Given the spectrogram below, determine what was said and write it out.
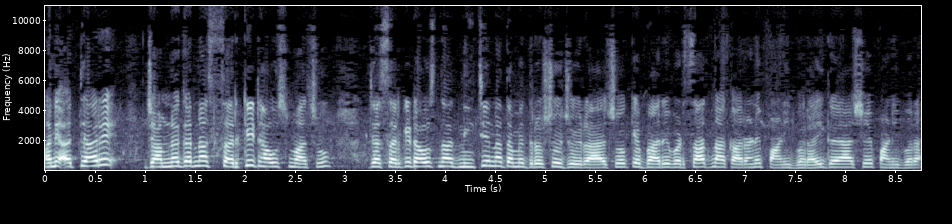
અને અત્યારે જામનગરના સર્કિટ હાઉસમાં છું. જ્યાં સર્કિટ હાઉસના નીચેના તમે દ્રશ્યો જોઈ રહ્યા છો કે ભારે વરસાદના કારણે પાણી ભરાઈ ગયા છે. પાણી ભરા,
